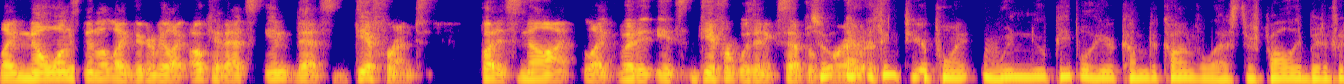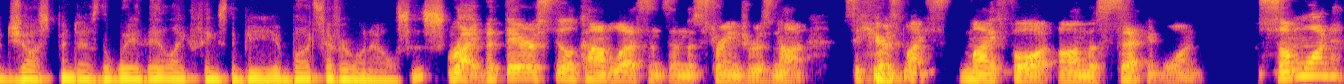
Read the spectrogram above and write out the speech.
Like no one's gonna like they're gonna be like, okay, that's in that's different, but it's not like, but it, it's different within acceptable so. I think to your point, when new people here come to convalesce, there's probably a bit of adjustment as the way they like things to be abuts everyone else's. Right, but they're still convalescents, and the stranger is not. So here's right. my my thought on the second one someone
